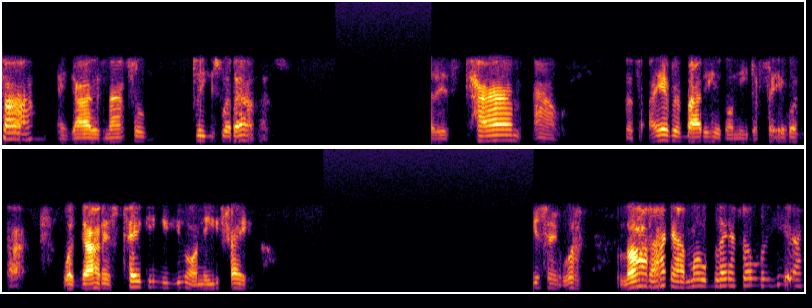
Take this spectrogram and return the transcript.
some, and God is not so pleased with others. But it's time out. Because everybody is going to need a favor of God. What God is taking you, you're going to need favor. You say, well, Lord, I got more blessed over here.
